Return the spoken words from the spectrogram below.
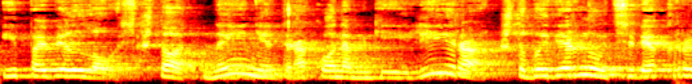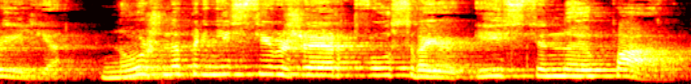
И повелось, что отныне драконам Гейлира, чтобы вернуть себе крылья, нужно принести в жертву свою истинную пару.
